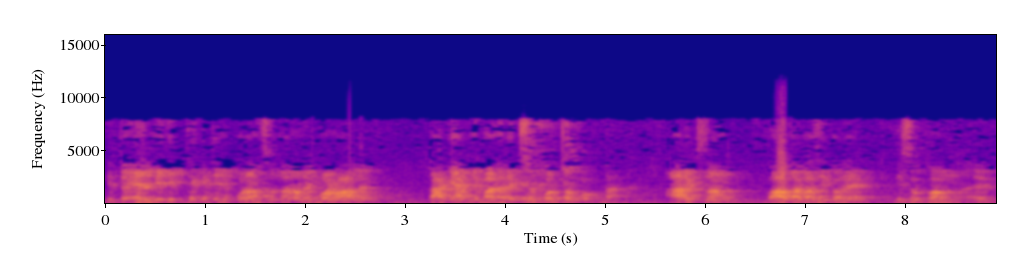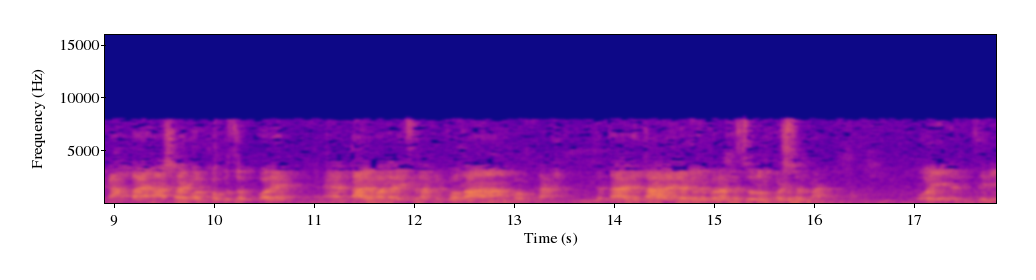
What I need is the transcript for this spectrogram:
কিন্তু এলবি দিক থেকে তিনি কোরআন সুন্নার অনেক বড় আলেম। তাকে আপনি বানায় রেখেছেন পঞ্চম বক্তা। আরেকজন ভাওতাবাজি করে, কিছুক্ষণ কান্দায় হাসায় গল্প গুজব করে আহ, তারে বানায় আপনি প্রধান বক্তা। তাহলে তার এলেমের উপর আপনি জুলুম করছেন না? ওই যিনি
